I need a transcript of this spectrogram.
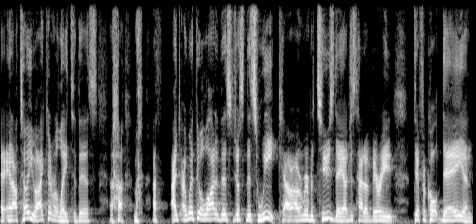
And, I'll tell you, I can relate to this. Uh, I, I, went through a lot of this just this week. I, I remember Tuesday, I just had a very difficult day and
